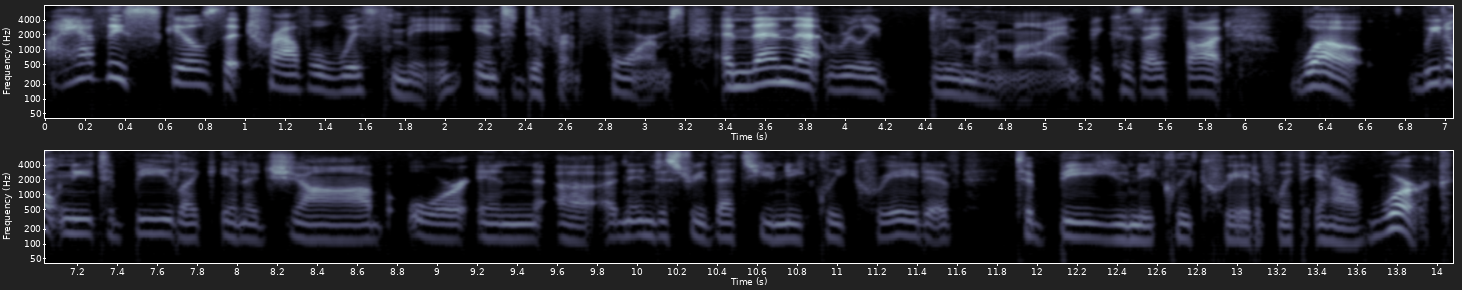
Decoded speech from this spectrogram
I have these skills that travel with me into different forms. And then that really blew my mind because I thought, wow, we don't need to be like in a job or in uh, an industry that's uniquely creative to be uniquely creative within our work.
